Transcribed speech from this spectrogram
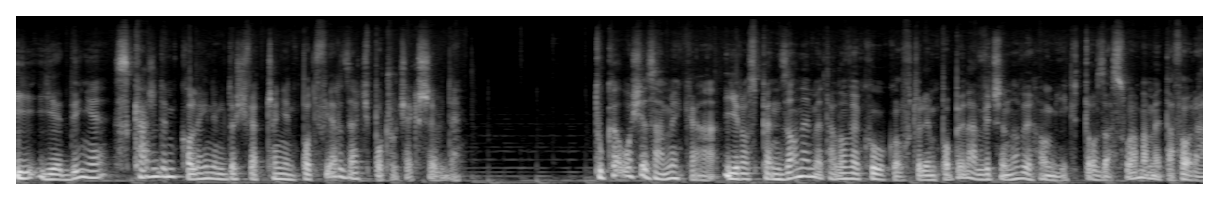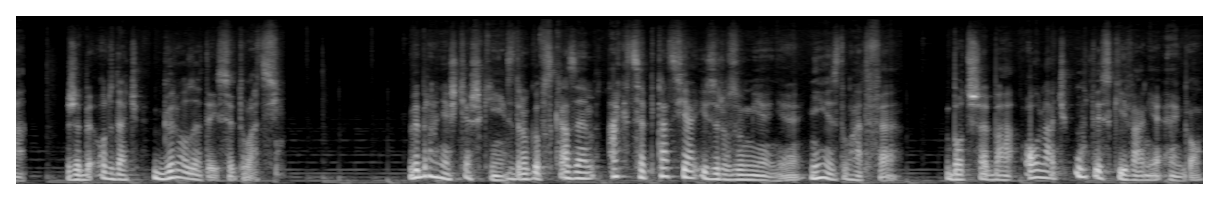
i jedynie z każdym kolejnym doświadczeniem potwierdzać poczucie krzywdy. Tu koło się zamyka i rozpędzone metalowe kółko, w którym popyla wyczynowy chomik, to za słaba metafora, żeby oddać grozę tej sytuacji. Wybranie ścieżki z drogowskazem akceptacja i zrozumienie nie jest łatwe, bo trzeba olać utyskiwanie ego,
